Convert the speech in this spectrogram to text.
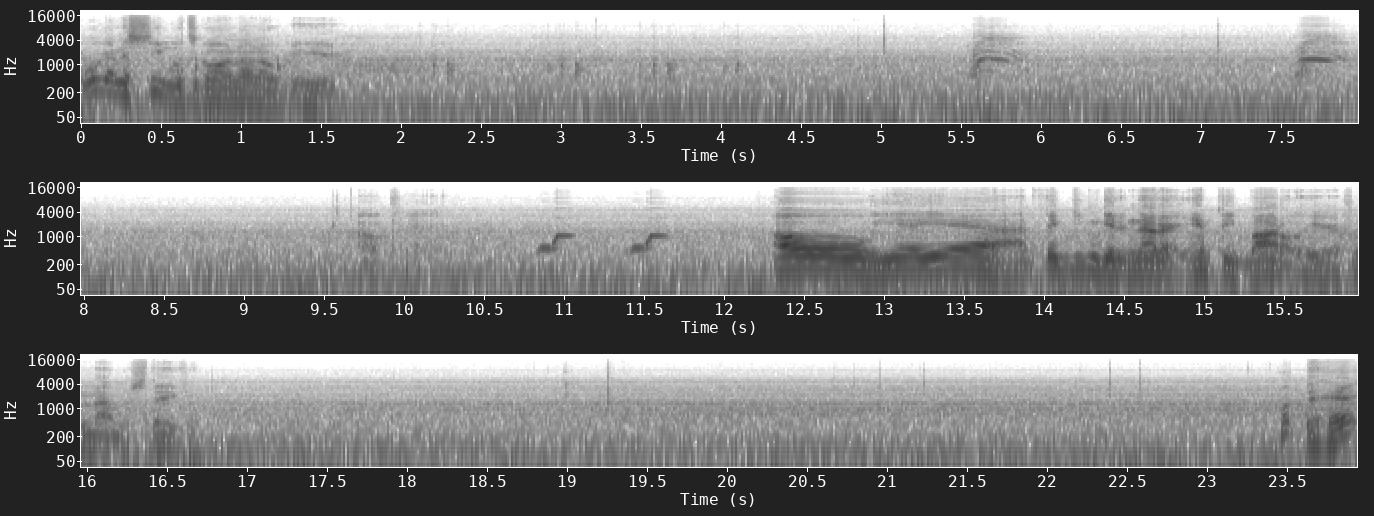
we're gonna see what's going on over here. Oh, yeah, yeah. I think you can get another empty bottle here, if I'm not mistaken. What the heck?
